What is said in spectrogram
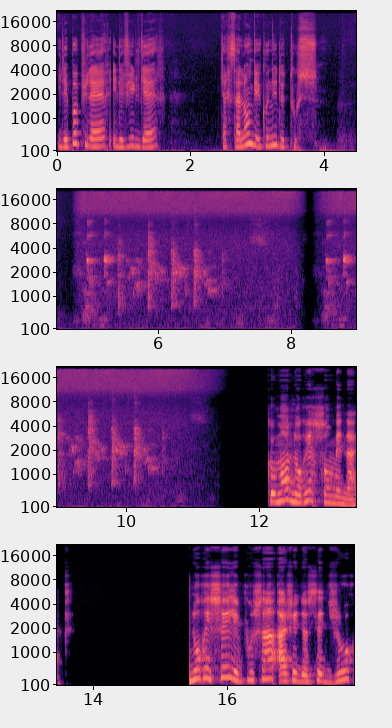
Il est populaire, il est vulgaire, car sa langue est connue de tous. Comment nourrir son ménate? Nourrissez les poussins âgés de 7 jours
